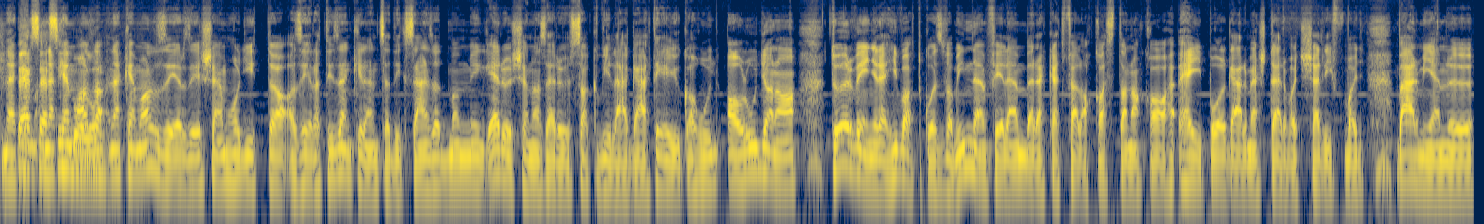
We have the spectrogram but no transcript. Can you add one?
Nekem, Persze, nekem, az a, nekem az az érzésem, hogy itt a, azért a 19. században még erősen az erőszak világát éljük, ahol, ahol ugyan a törvényre hivatkozva mindenféle embereket felakasztanak a helyi polgármester, vagy serif, vagy bármilyen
